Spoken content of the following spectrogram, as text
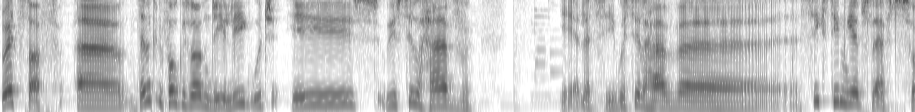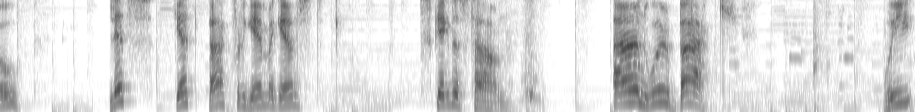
Great stuff. Uh, then we can focus on the league, which is we still have yeah, let's see. We still have uh, 16 games left, so let's get back for the game against Skegness Town. And we're back. We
